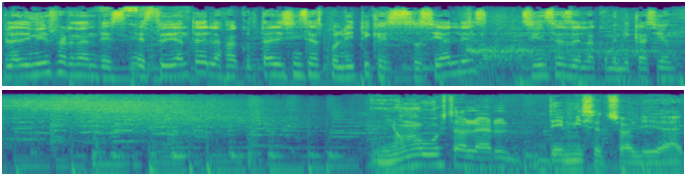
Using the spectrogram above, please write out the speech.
Vladimir Fernández, estudiante de la Facultad de Ciencias Políticas y Sociales, Ciencias de la Comunicación. No me gusta hablar de mi sexualidad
